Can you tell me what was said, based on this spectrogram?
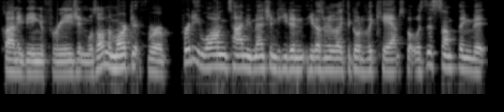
Clowney being a free agent was on the market for a pretty long time. You mentioned he didn't he doesn't really like to go to the camps, but was this something that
